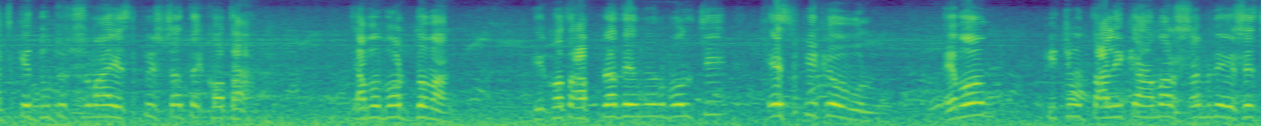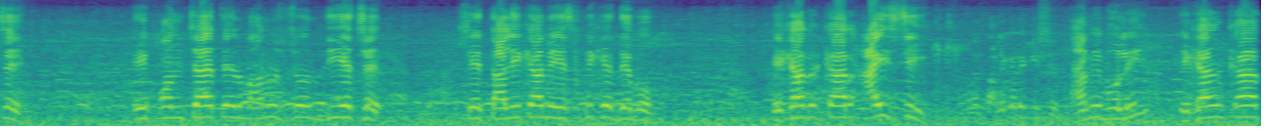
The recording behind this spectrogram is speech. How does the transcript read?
আজকে দুটোর সময় এসপির সাথে কথা যাব বর্ধমান। এ কথা আপনাদের জন্য বলছি এসপিকেও বলব। এবং কিছু তালিকা আমার সামনে এসেছে এই পঞ্চায়েতের মানুষজন দিয়েছেন সেই তালিকা আমি এসপিকে দেব। এখানকার আইসি আমি বলি এখানকার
